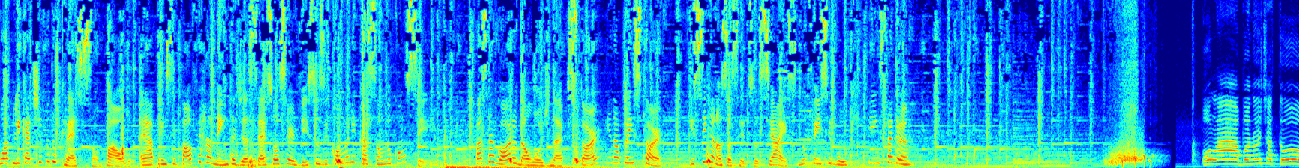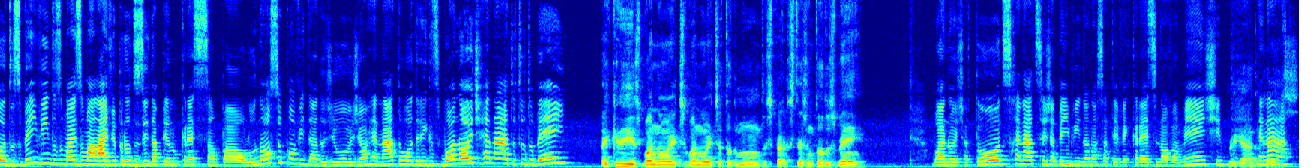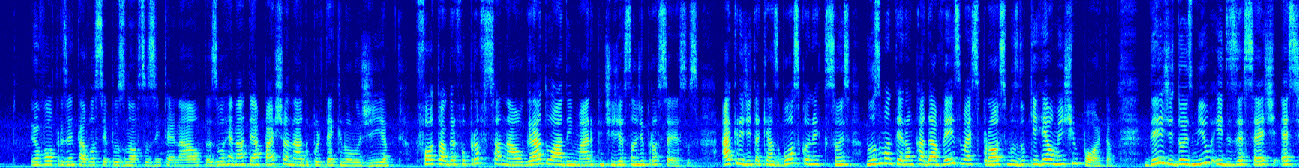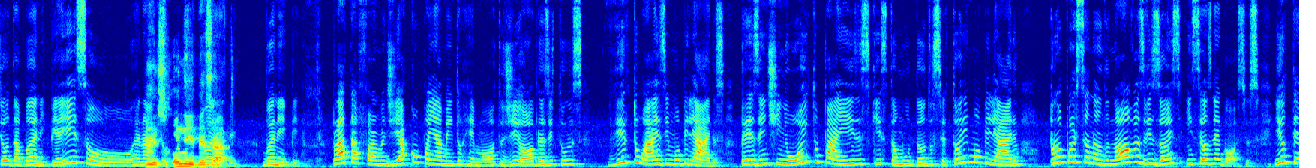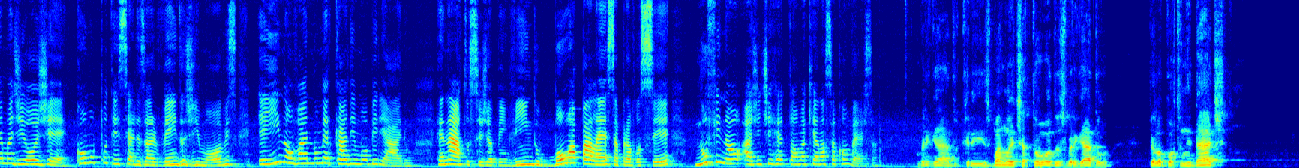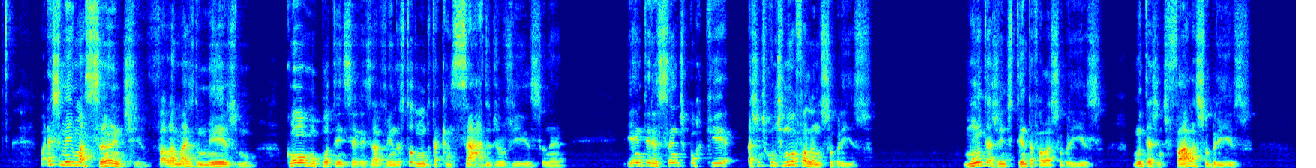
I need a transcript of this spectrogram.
O aplicativo do Cresce São Paulo é a principal ferramenta de acesso aos serviços e comunicação do Conselho. Faça agora o download na App Store e na Play Store. E siga nossas redes sociais no Facebook e Instagram. Olá, boa noite a todos. Bem-vindos a mais uma live produzida pelo Cresce São Paulo. O nosso convidado de hoje é o Renato Rodrigues. Boa noite, Renato, tudo bem? Oi, Cris, boa noite, boa noite a todo mundo. Espero que estejam todos bem. Boa noite a todos. Renato, seja bem-vindo à nossa TV Cresce novamente. Obrigado, Renato, Cris. eu vou apresentar você para os nossos internautas. O Renato é apaixonado por tecnologia, fotógrafo profissional, graduado em marketing e gestão de processos. Acredita que as boas conexões nos manterão cada vez mais próximos do que realmente importa. Desde 2017 é CEO da Banip, é isso, Renato? Isso, Banip, exato. Banip plataforma de acompanhamento remoto de obras e tours virtuais imobiliários, presente em oito países que estão mudando o setor imobiliário, proporcionando novas visões em seus negócios. E o tema de hoje é como potencializar vendas de imóveis e inovar no mercado imobiliário. Renato, seja bem-vindo, boa palestra para você. No final, a gente retoma aqui a nossa conversa. Obrigado, Cris. Boa noite a todos, obrigado pela oportunidade. Parece meio maçante falar mais do mesmo, como potencializar vendas. Todo mundo está cansado de ouvir isso, né? E é interessante porque a gente continua falando sobre isso. Muita gente tenta falar sobre isso, muita gente fala sobre isso,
